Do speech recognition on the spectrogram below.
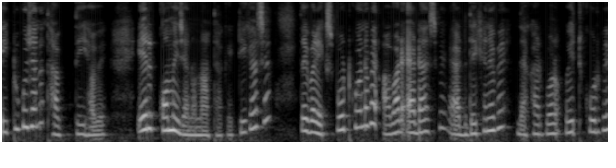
এইটুকু যেন থাকতেই হবে। এর কমে যেন না থাকে, ঠিক আছে? তো এবার এক্সপোর্ট করে নেবে, আবার অ্যাড আসবে অ্যাড দেখে নেবে, দেখার পর ওয়েট করবে।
